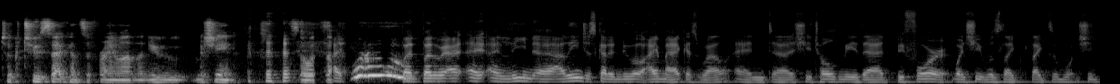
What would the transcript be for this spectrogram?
took two seconds a frame on the new machine so it's like woohoo! But by the way, I, I, Eileen, uh, Eileen just got a new iMac as well, and uh, she told me that before when she was like like the, she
